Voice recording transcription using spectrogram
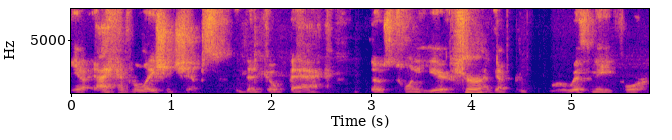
you know, I have relationships that go back those 20 years. Sure. I've got people who were with me for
